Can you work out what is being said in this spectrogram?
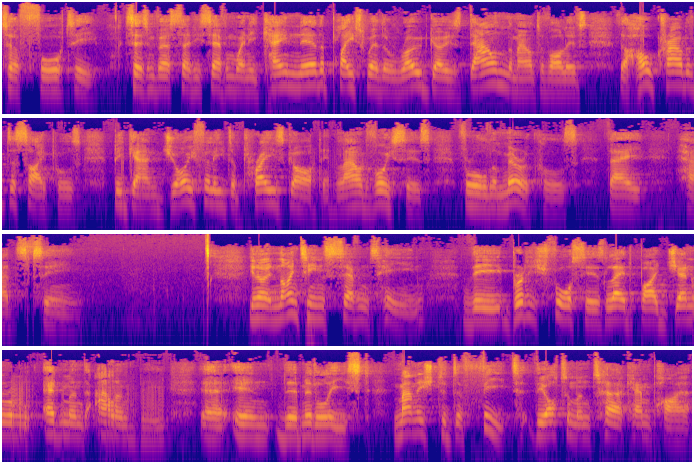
to 40 says in verse 37 when he came near the place where the road goes down the Mount of Olives, the whole crowd of disciples began joyfully to praise God in loud voices for all the miracles they had seen. You know, in 1917, the British forces, led by General Edmund Allenby uh, in the Middle East, managed to defeat the Ottoman Turk Empire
